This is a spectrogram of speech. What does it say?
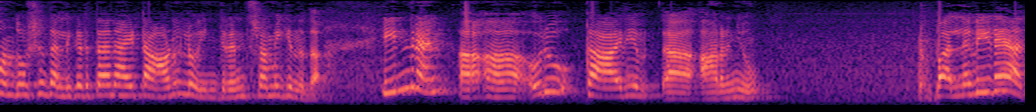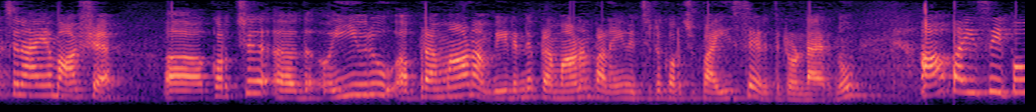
സന്തോഷം തല്ലിക്കെടുത്താനായിട്ടാണല്ലോ ഇന്ദ്രൻ ശ്രമിക്കുന്നത്. ഇന്ദ്രൻ ഒരു കാര്യം അറിഞ്ഞു. പല്ലവിയുടെ അച്ഛനായ മാഷ് കുറച്ച് ഈ ഒരു പ്രമാണം വീടിന്റെ പ്രമാണം പണയം വെച്ചിട്ട് കുറച്ച് പൈസ എടുത്തിട്ടുണ്ടായിരുന്നു. ആ പൈസ ഇപ്പോൾ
